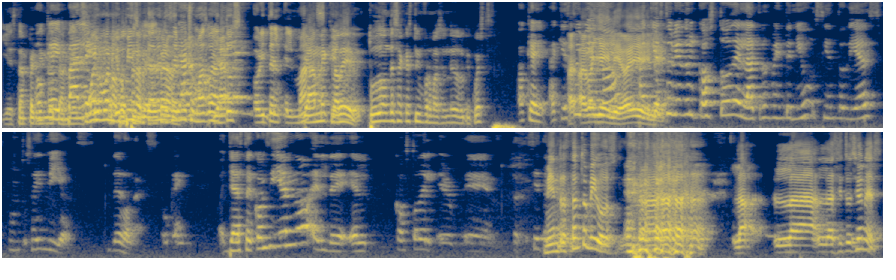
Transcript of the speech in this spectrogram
y están perdiendo también. vale. Bueno, bueno, Yo pienso que deben de ser mucho más baratos ya. ahorita el, el Max. Ya me que- clavé. ¿Tú dónde sacas tu información de lo que cuesta? Ok, aquí estoy Ahí va viendo, va Yaeli. aquí estoy viendo el costo del A320 New, 110.6 millones de dólares, ¿ok? Ya estoy consiguiendo el de el costo del eh, eh, 737. Mientras tanto, amigos, la, la, la situación es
